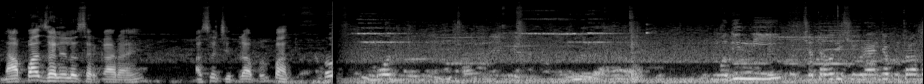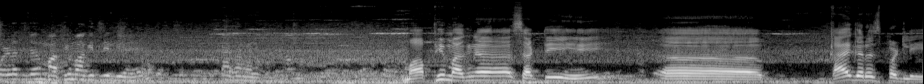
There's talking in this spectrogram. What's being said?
नापास झालेलं सरकार आहे असं चित्र आपण पाहतो मोद मोदींनी छत्रपती शिवरायांच्या पुतळा पडला त्याच्यावर माफी मागितलेली आहे. काय सांगायला माफी मागण्यासाठी काय गरज पडली?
